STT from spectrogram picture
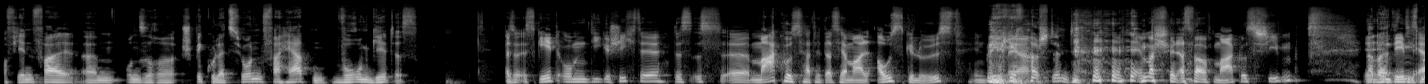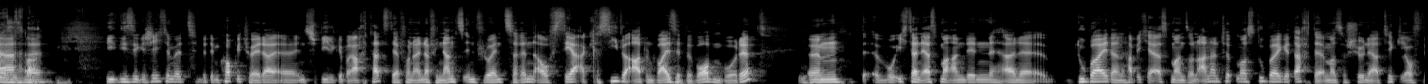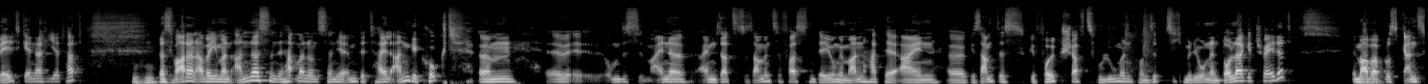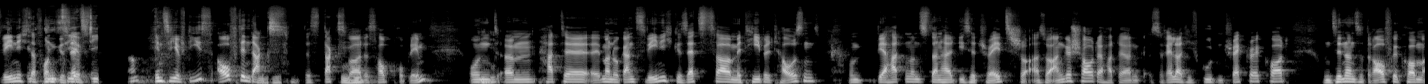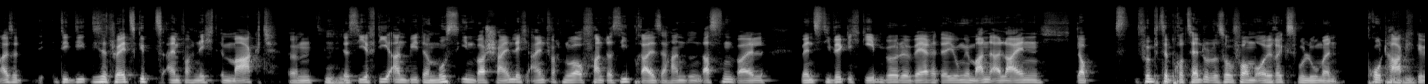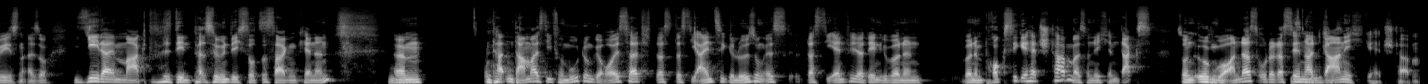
auf jeden Fall ähm, unsere Spekulationen verhärten. Worum geht es? Also es geht um die Geschichte, das ist, äh, Markus hatte das ja mal ausgelöst, indem er ja, stimmt. immer schön erstmal auf Markus schieben, Aber indem er äh, die, diese Geschichte mit, mit dem Copytrader äh, ins Spiel gebracht hat, der von einer Finanzinfluencerin auf sehr aggressive Art und Weise beworben wurde. Mhm. Ähm, wo ich dann erstmal an den äh, Dubai, dann habe ich ja erstmal an so einen anderen Typen aus Dubai gedacht, der immer so schöne Artikel auf Welt generiert hat. Mhm. Das war dann aber jemand anders und den hat man uns dann ja im Detail angeguckt. Ähm, äh, um das in eine, einem Satz zusammenzufassen, der junge Mann hatte ein äh, gesamtes Gefolgschaftsvolumen von 70 Millionen Dollar getradet, immer aber bloß ganz wenig davon in gesetzt. CFD. In CFDs auf den DAX. Mhm. Das DAX mhm. war das Hauptproblem und mhm. ähm, hatte immer nur ganz wenig gesetzt zwar mit Hebel 1000 und wir hatten uns dann halt diese Trades schon also angeschaut, er hatte einen relativ guten Track Record und sind dann so drauf gekommen, also die, die, diese Trades gibt's einfach nicht im Markt. Ähm, mhm. Der CFD-Anbieter muss ihn wahrscheinlich einfach nur auf Fantasiepreise handeln lassen, weil wenn es die wirklich geben würde, wäre der junge Mann allein, ich glaube, 15 Prozent oder so vom Eurex-Volumen pro Tag mhm. gewesen. Also jeder im Markt will den persönlich sozusagen kennen. Mhm. Ähm, und hatten damals die Vermutung geäußert, dass das die einzige Lösung ist, dass die entweder den über einen, über einen Proxy gehatcht haben, also nicht im DAX, sondern irgendwo anders, oder dass sie ihn halt gar nicht gehatcht haben.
